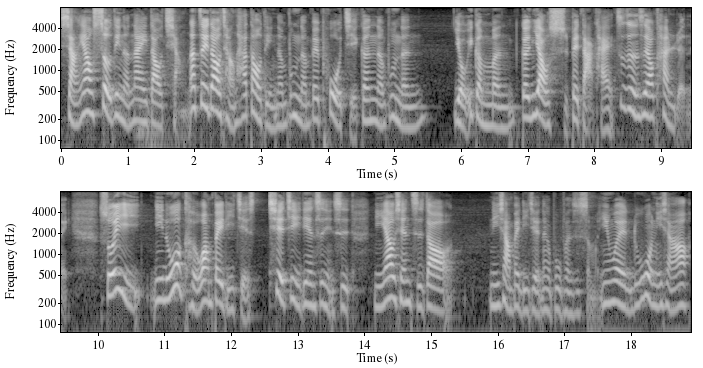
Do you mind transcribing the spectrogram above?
想要设定的那一道墙，那这道墙它到底能不能被破解，跟能不能？有一个门跟钥匙被打开，这真的是要看人呢。所以你如果渴望被理解，切记一件事情是，你要先知道你想被理解那个部分是什么。因为如果你想要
